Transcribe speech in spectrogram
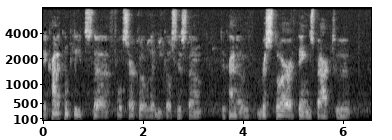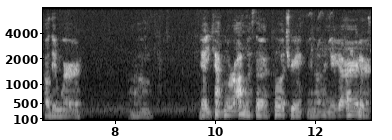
it kind of completes the full circle of the ecosystem to kind of restore things back to how they were. Um, yeah, you can't go wrong with a koa tree, you know, in your yard or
